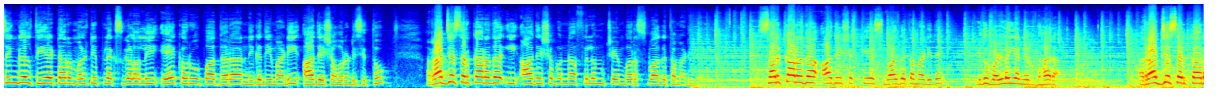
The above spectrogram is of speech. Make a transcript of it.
ಸಿಂಗಲ್ ಥಿಯೇಟರ್ ಮಲ್ಟಿಪ್ಲೆಕ್ಸ್ಗಳಲ್ಲಿ ಏಕರೂಪ ದರ ನಿಗದಿ ಮಾಡಿ ಆದೇಶ ಹೊರಡಿಸಿತ್ತು. ರಾಜ್ಯ ಸರ್ಕಾರದ ಈ ಆದೇಶವನ್ನು ಫಿಲಂ ಚೇಂಬರ್ ಸ್ವಾಗತ ಮಾಡಿದೆ. ಸರ್ಕಾರದ ಆದೇಶಕ್ಕೆ ಸ್ವಾಗತ ಮಾಡಿದೆ. ಇದು ಒಳ್ಳೆಯ ನಿರ್ಧಾರ. ರಾಜ್ಯ ಸರ್ಕಾರ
